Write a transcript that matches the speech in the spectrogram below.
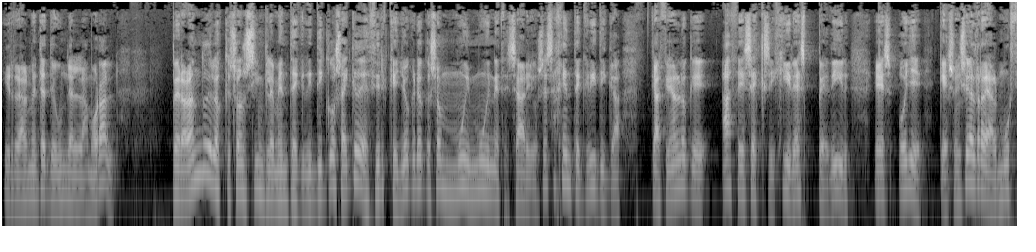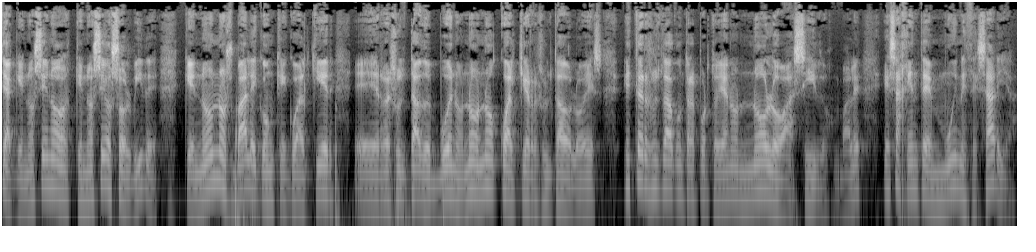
y realmente te hunden la moral. Pero hablando de los que son simplemente críticos, hay que decir que yo creo que son muy, muy necesarios. Esa gente crítica que al final lo que hace es exigir, es pedir, es, oye, que sois el Real Murcia, que no se, nos, que no se os olvide, que no nos vale con que cualquier eh, resultado es bueno. No, no cualquier resultado lo es. Este resultado contra el Portollano no lo ha sido, ¿vale? Esa gente es muy necesaria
